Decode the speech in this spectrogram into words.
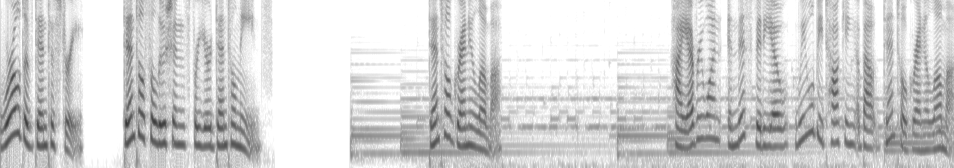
World of Dentistry Dental Solutions for Your Dental Needs. Dental Granuloma. Hi everyone, in this video, we will be talking about dental granuloma,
